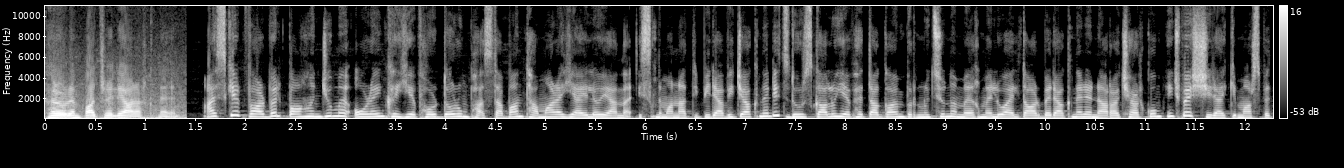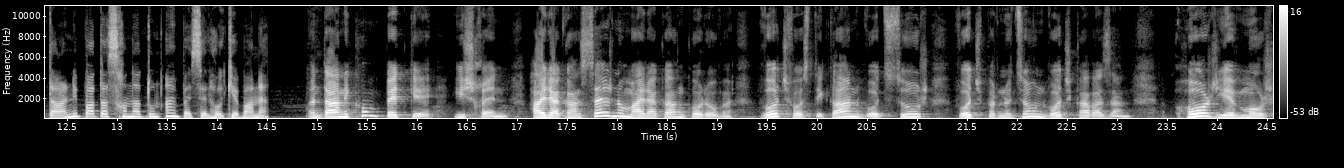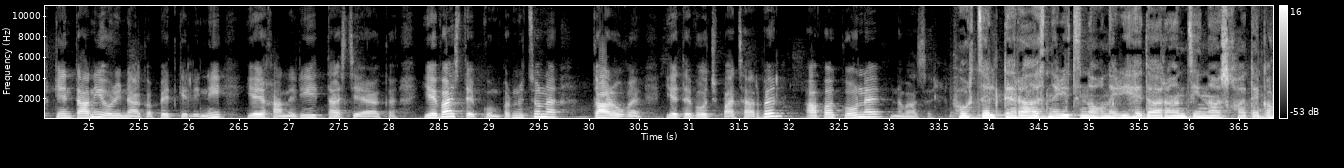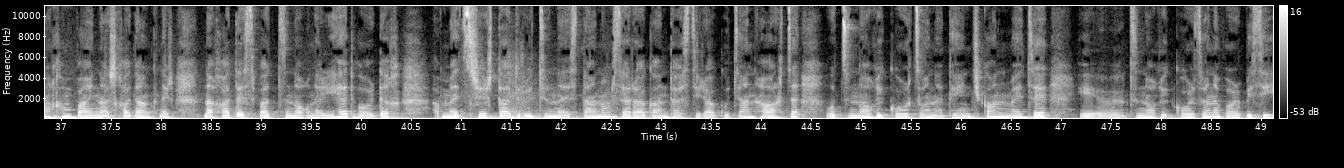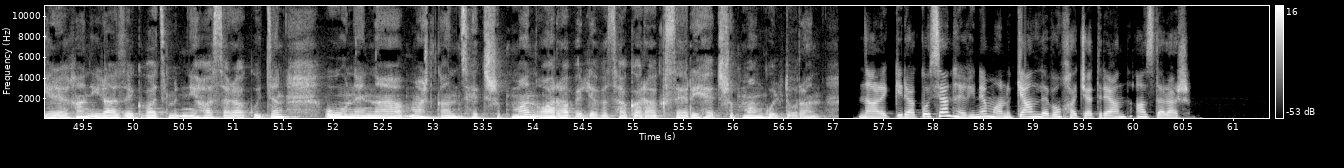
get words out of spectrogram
քրորեն պատժելի արարքներին Այս կերպ վարվել պահանջում է օրենքը եւ հորդորում փաստաբան Թամարա Յայլոյանը, իսկ նմանատիպ իրավիճակներից դուրս գալու եւ հետագայում բռնությունը մեղմելու այլ տարբերակներ են առաջարկում, ինչպես Շիրակի մարզպետարանի պատասխանատուն, այնպես էլ հոգեբանը։ Ընտանիքում պետք է իշխեն հայրական սերն ու մայրական գորովը, ոչ ոստիկան, ոչ սուր, ոչ բռնություն, ոչ գավազան հոր եւ մոր կենտանի օրինակը պետք է լինի երեխաների դաստիարակը եւ այս դեպքում բռնությունը կարող է, եթե ոչ բացառվել, ապա գոնե նվազել։ Փորձել դեռահասների ծնողների հետ առանձին աշխատել, կամ խմբային աշխատանքներ նախատեսված ծնողների հետ, որտեղ մեծ շեշտադրություն է ստանում սեռական դաստիարակության հարցը ու ծնողի գործոնը, թե ինչքան մեծ է ծնողի գործոնը, որբիսի երեխան իրազեկված մտնի հասարակություն ու ունենա մարդկանց հետ շփման ու առավել եւս հակառակ սեռի հետ շփման կուլտուրան։ Նարեկ Կիրակոսյան, Հեղինե Մանուկյան, Լևոն Խաչատրյան, Ազդարար։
